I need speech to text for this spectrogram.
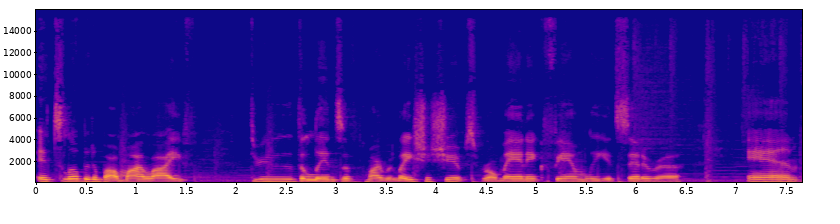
It's a little bit about my life through the lens of my relationships, romantic, family, etc. And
